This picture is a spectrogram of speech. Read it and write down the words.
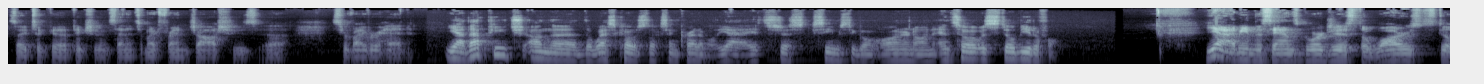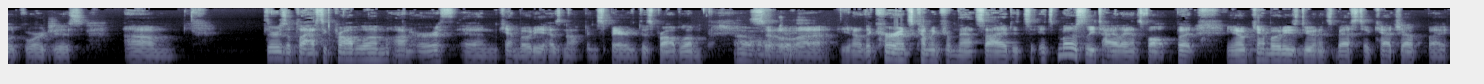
So I took a picture and sent it to my friend Josh, who's a Survivor head. Yeah, that beach on the, the west coast looks incredible. Yeah, it just seems to go on and on. And so it was still beautiful. Yeah, I mean, the sand's gorgeous, the water's still gorgeous. Um, there's a plastic problem on Earth, and Cambodia has not been spared this problem. Oh, so okay. uh, you know the currents coming from that side. It's it's mostly Thailand's fault, but you know Cambodia is doing its best to catch up by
